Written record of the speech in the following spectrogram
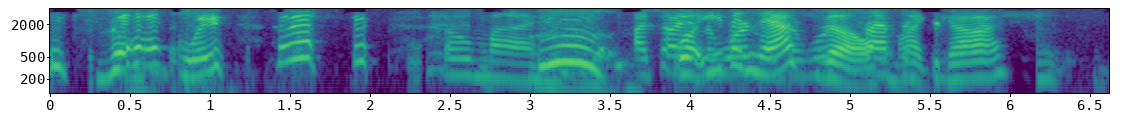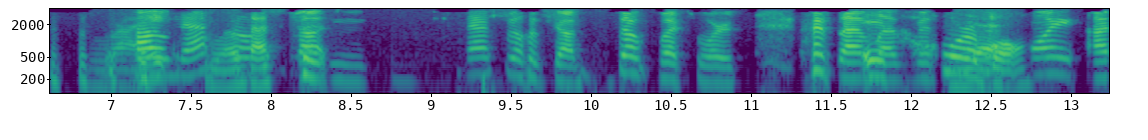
exactly. Oh my. I tell well, you, even worst, Nashville. Oh My gosh. Right. Oh, Nashville well, that's has true. gotten Nashville has gotten so much worse since I It's left. At horrible. this point, I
